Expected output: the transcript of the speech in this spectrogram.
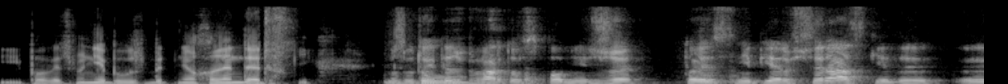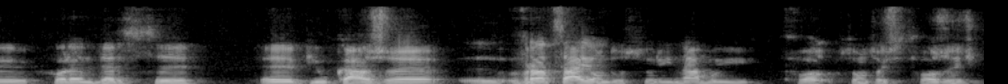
i powiedzmy nie był zbytnio holenderski. No tutaj tu... też warto wspomnieć, że to jest nie pierwszy raz, kiedy y, holenderscy y, piłkarze y, wracają do Surinamu i chcą coś stworzyć.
